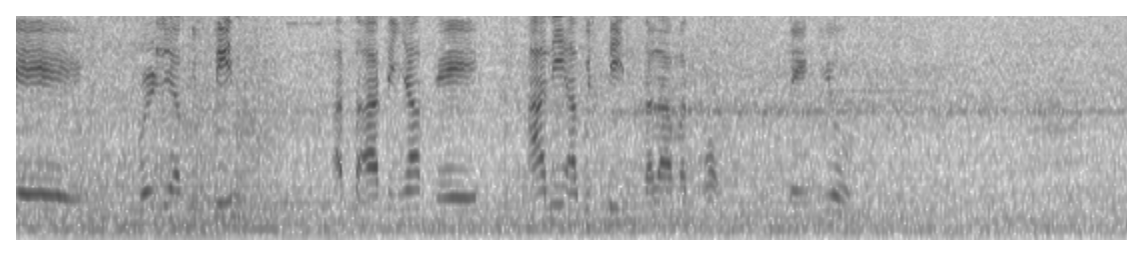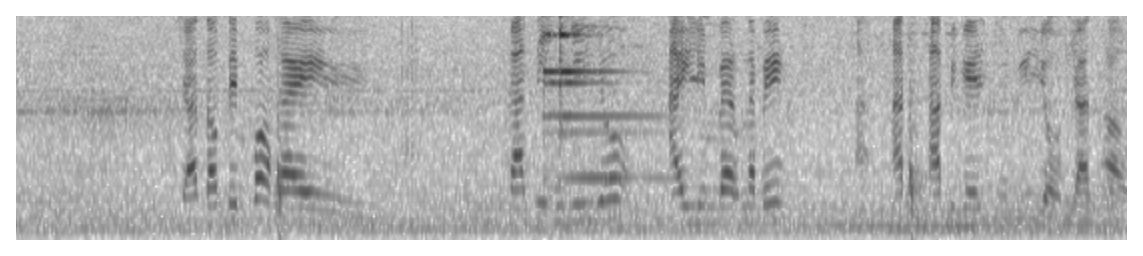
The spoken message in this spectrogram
kay Burley Agustin at sa atin niya kay Ani Agustin. Salamat po. Thank you. Shoutout din po kay Cathy Ingilio, Aileen Bernabe, at Abigail Ingilio. Shout out.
